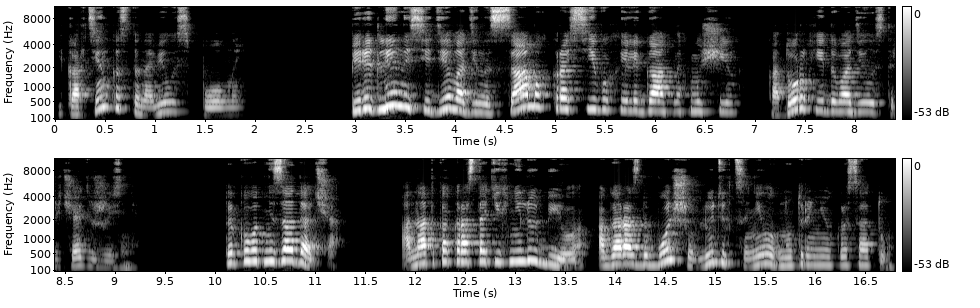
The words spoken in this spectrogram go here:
и картинка становилась полной. Перед Линой сидел один из самых красивых и элегантных мужчин, которых ей доводилось встречать в жизни. Только вот незадача. Она-то как раз таких не любила, а гораздо больше в людях ценила внутреннюю красоту.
